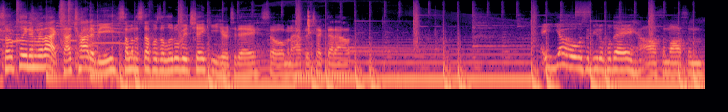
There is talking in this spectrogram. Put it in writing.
So clean and relaxed. I try to be. Some of the stuff was a little bit shaky here today, so I'm gonna have to check that out. Hey yo, it's a beautiful day. Awesome, awesome.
